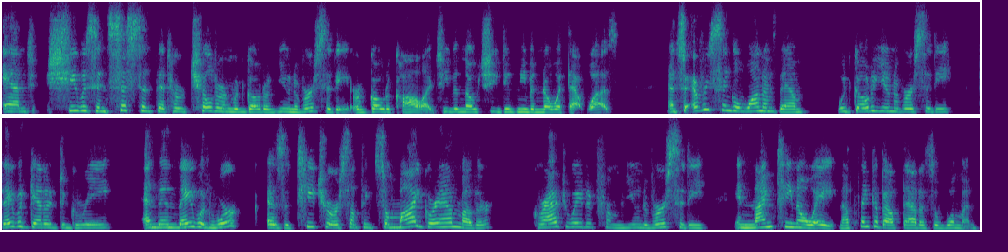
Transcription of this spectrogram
and she was insistent that her children would go to university or go to college even though she didn't even know what that was and so every single one of them would go to university, they would get a degree, and then they would work as a teacher or something. So my grandmother graduated from university in 1908. Now think about that as a woman,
